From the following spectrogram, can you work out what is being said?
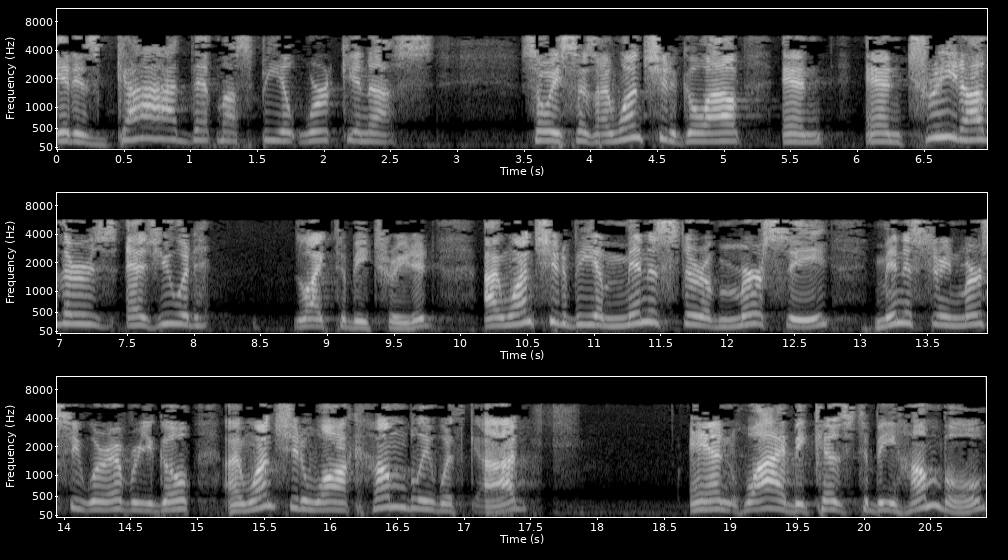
it is God that must be at work in us. So he says, I want you to go out and, and treat others as you would like to be treated. I want you to be a minister of mercy, ministering mercy wherever you go. I want you to walk humbly with God. And why? Because to be humble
